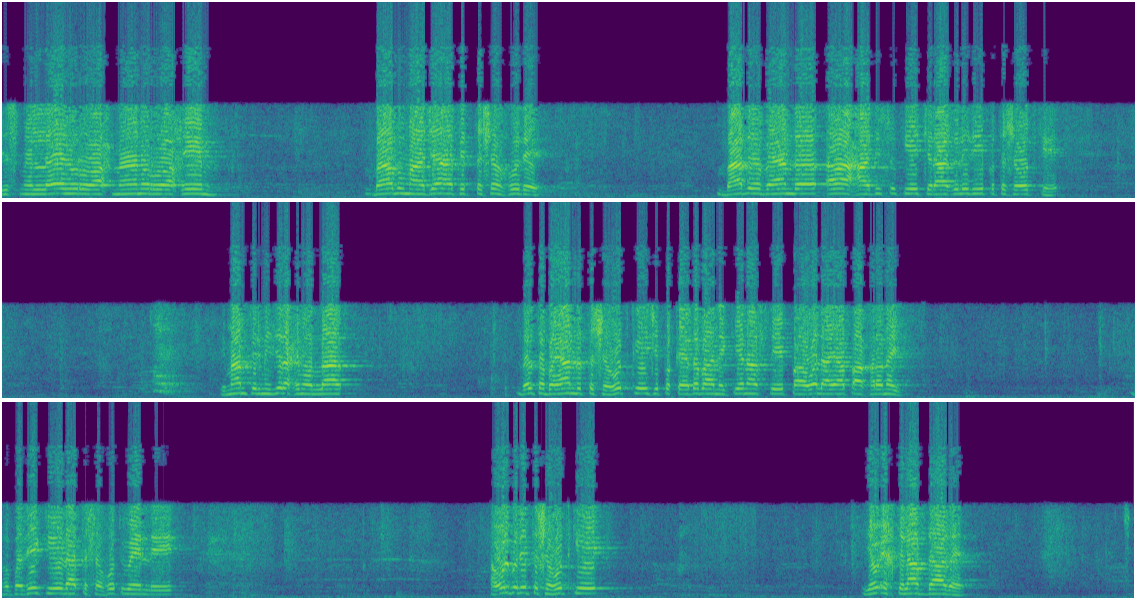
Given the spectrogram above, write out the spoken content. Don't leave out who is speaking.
Speaker 1: بسم الله الرحمن الرحيم باب ما جاء في التشهد باب بیان د احادیث کې چراغلي دي په تشهود کې امام ترمذی رحم الله دلته بیان د تشهود کې چې په قاعده باندې کېناسته په اول آیا په اخر نه نو په دې کې دا تشهود ویلې اول په دې تشهود کې یو اختلاف دا ده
